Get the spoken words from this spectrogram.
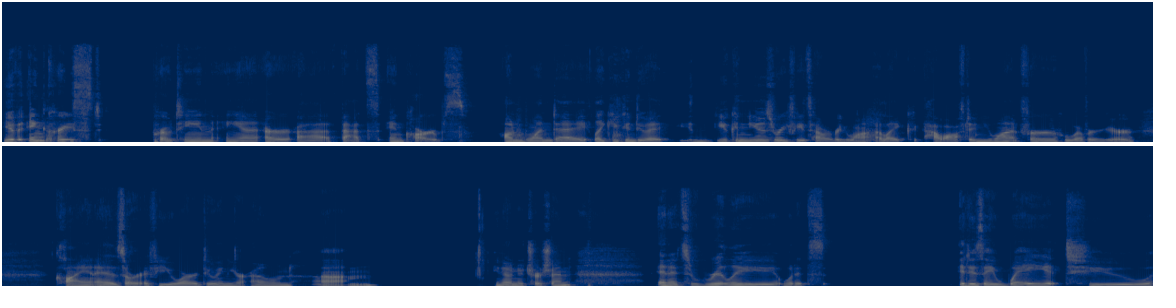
You have increased protein and or uh, fats and carbs on one day. Like you can do it. You can use refeeds however you want, like how often you want for whoever your client is, or if you are doing your own, um, you know, nutrition. And it's really what it's. It is a way to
